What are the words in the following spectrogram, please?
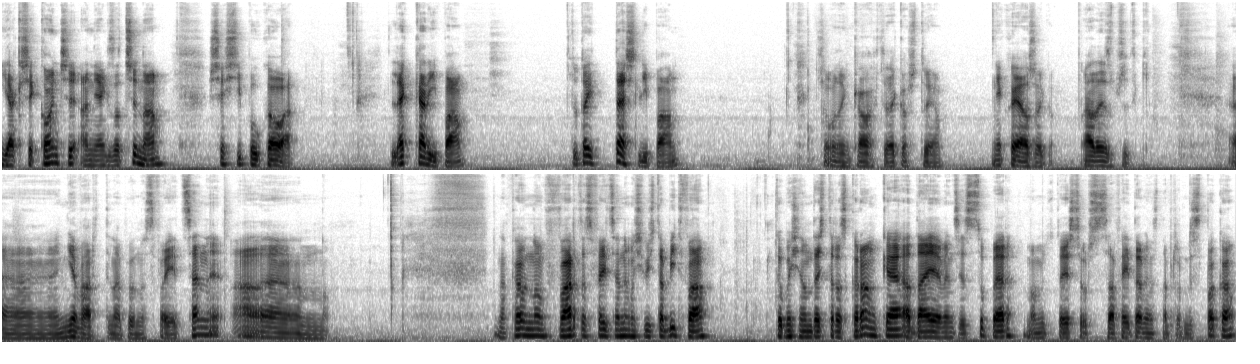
jak się kończy, a nie jak zaczyna. 6,5 koła. Lekka lipa. Tutaj też lipa. Czemu ten kałach tyle kosztuje? Nie kojarzę go, ale jest brzydki. Eee, nie warty na pewno swojej ceny, ale no. Na pewno warta swojej ceny musi być ta bitwa. Tylko się nam dać teraz koronkę, a daje, więc jest super. Mamy tutaj jeszcze już Fate'a, więc naprawdę spoko.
